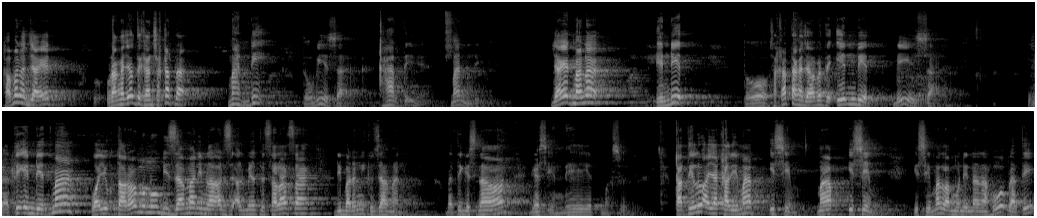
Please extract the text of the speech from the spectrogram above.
Kapan jahit? Orang aja dengan sakata. Mandi. Tuh bisa. Artinya mandi. Jahit mana? Indit. Tuh sakata ngajawab berarti. Indit. Bisa. Berarti indit mah wayuk taromunu bi zaman imla al minat salasa dibarengi ke zaman. Berarti geus naon? Geus indit maksud katilu aya kalimat isim. Maaf isim. Isim lamun dina nahwu berarti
